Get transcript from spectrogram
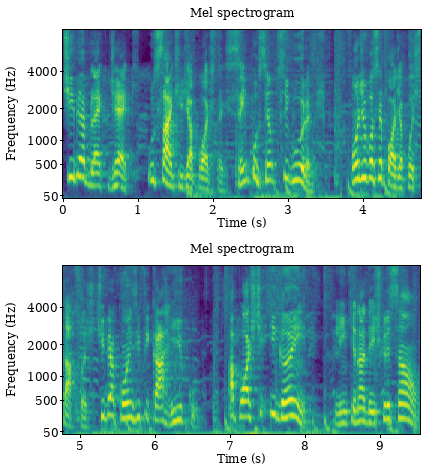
Tibia Blackjack, o site de apostas 100% seguras, onde você pode apostar suas Tibia Coins e ficar rico. Aposte e ganhe. Link na descrição.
